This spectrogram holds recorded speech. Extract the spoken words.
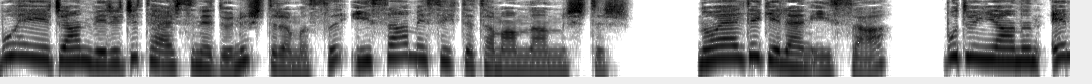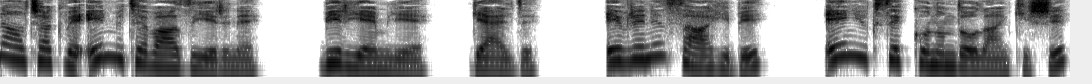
Bu heyecan verici tersine dönüş draması İsa Mesih'te tamamlanmıştır. Noel'de gelen İsa, bu dünyanın en alçak ve en mütevazı yerine, bir yemliğe, geldi. Evrenin sahibi, en yüksek konumda olan kişi,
